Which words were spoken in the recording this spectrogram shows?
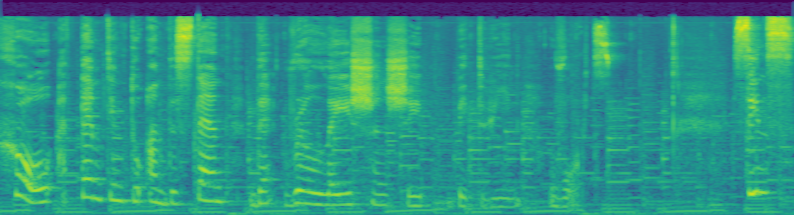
whole, attempting to understand the relationship between words. Since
